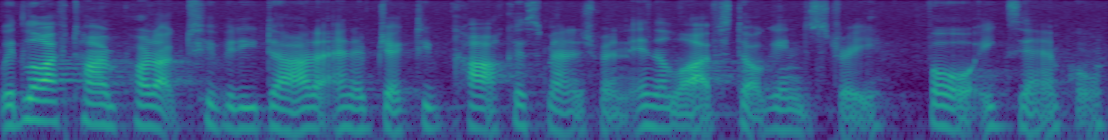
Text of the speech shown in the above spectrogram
with lifetime productivity data and objective carcass management in the livestock industry, for example.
